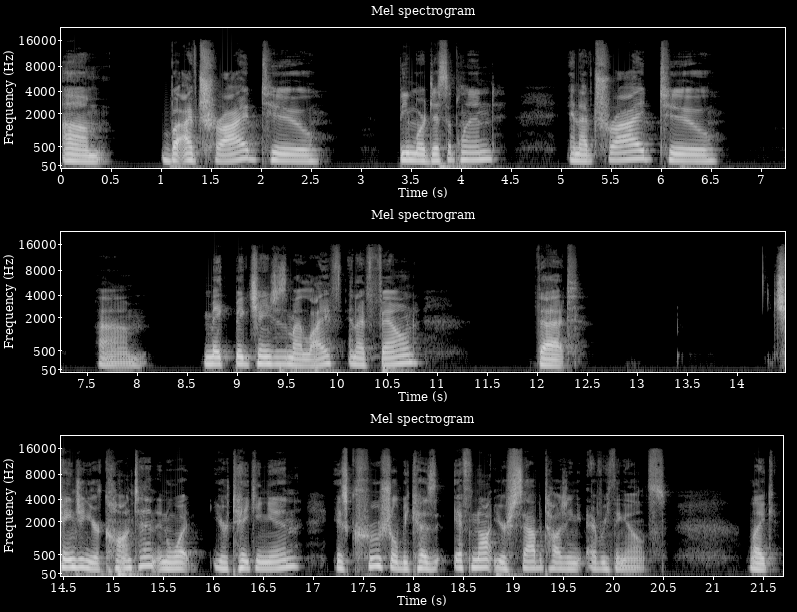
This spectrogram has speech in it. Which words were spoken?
Um, but I've tried to be more disciplined and I've tried to um, make big changes in my life. And I've found that changing your content and what you're taking in is crucial because if not, you're sabotaging everything else. Like,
